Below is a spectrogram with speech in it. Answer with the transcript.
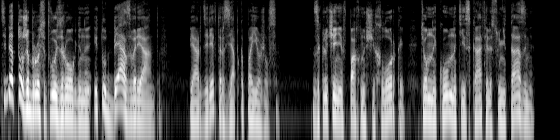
Тебя тоже бросят в озеро Огненное, и тут без вариантов. Пиар-директор зябко поежился. Заключение в пахнущей хлоркой, темной комнате из кафеля с унитазами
